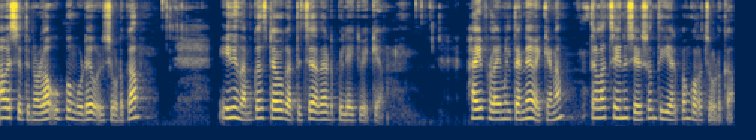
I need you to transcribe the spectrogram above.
ആവശ്യത്തിനുള്ള ഉപ്പും കൂടെ ഒഴിച്ചു കൊടുക്കാം. ഇനി നമുക്ക് സ്റ്റവ് കത്തിച്ച് അത് അടുപ്പിലേക്ക് വയ്ക്കാം ഹൈ ഫ്ലെയിമിൽ തന്നെ വയ്ക്കണം തിളച്ചതിന് ശേഷം തീ അല്പം കുറച്ച് കൊടുക്കാം.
